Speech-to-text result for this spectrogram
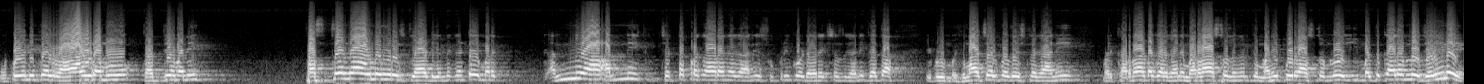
ఉప ఎన్నికలు రావడము తథ్యమని స్పష్టంగా ఉన్నది ఈరోజు క్లారిటీ ఎందుకంటే మనకి అన్ని అన్ని చట్ట ప్రకారంగా కానీ సుప్రీంకోర్టు డైరెక్షన్స్ కానీ గత ఇప్పుడు హిమాచల్ ప్రదేశ్లో కానీ మరి కర్ణాటకలో కానీ మన రాష్ట్రంలో కానీ మణిపూర్ రాష్ట్రంలో ఈ మధ్యకాలంలో జరిగినాయి.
